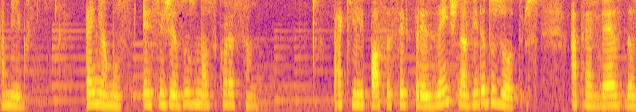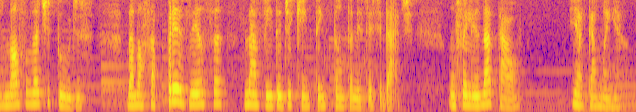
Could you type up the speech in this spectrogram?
Amigos, tenhamos esse Jesus no nosso coração, para que ele possa ser presente na vida dos outros através das nossas atitudes, da nossa presença na vida de quem tem tanta necessidade. Um Feliz Natal e até amanhã.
